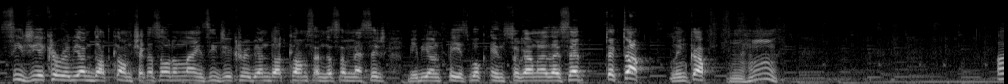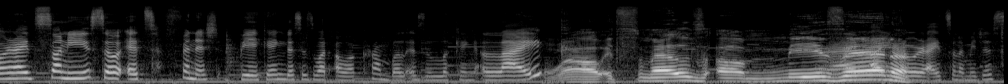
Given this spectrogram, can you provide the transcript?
CGACaribbean.com. Check us out online. CGACaribbean.com. Send us a message, maybe on Facebook, Instagram, and as I said, TikTok. Link up. hmm All right, Sunny, so it's finished baking. This is what our crumble is looking like. Wow. It smells amazing. Right, I know, right? So let me just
